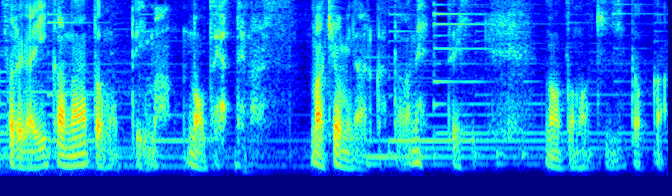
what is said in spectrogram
それがいいかなと思って今ノートやってますまあ興味のある方はね是非ノートの記事とか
